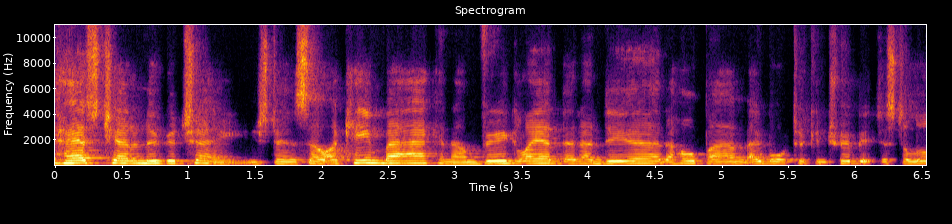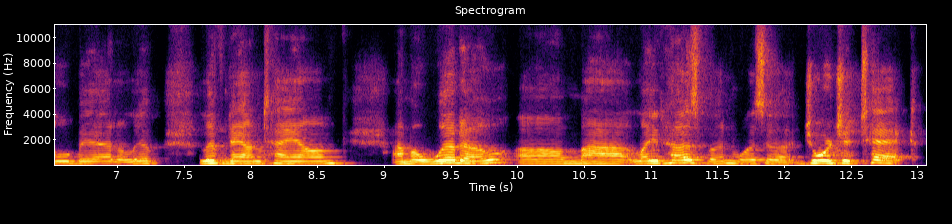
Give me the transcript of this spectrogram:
has Chattanooga changed? And so I came back and I'm very glad that I did. I hope I'm able to contribute just a little bit. I live, live downtown. I'm a widow. Uh, my late husband was a Georgia Tech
